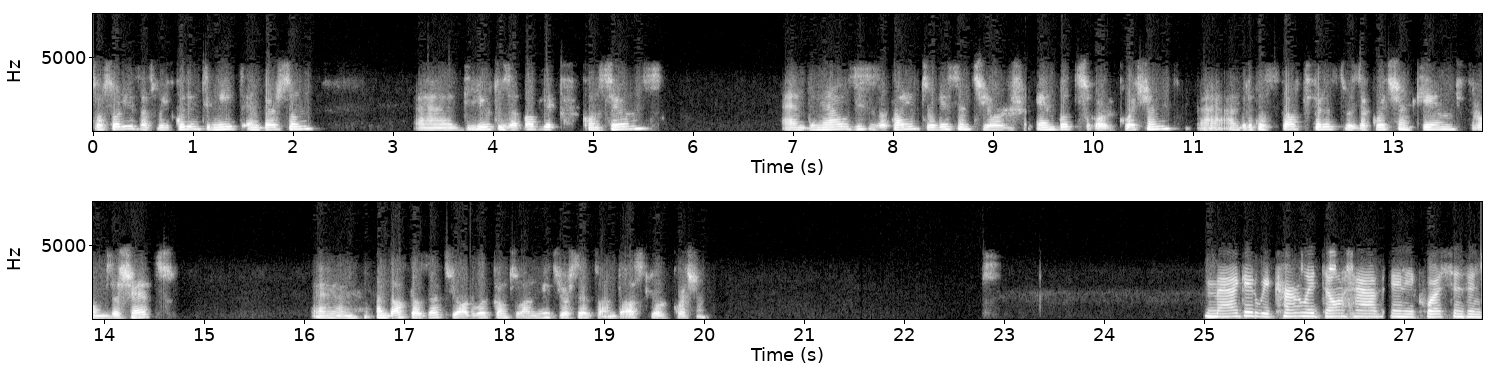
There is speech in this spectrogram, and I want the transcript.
so sorry that we couldn't meet in person due to the public concerns. And now this is the time to listen to your inputs or question. Uh, and let us start first with the question came from the chat. Um, and after that, you are welcome to unmute yourself and ask your question. Magid, we currently don't have any questions in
